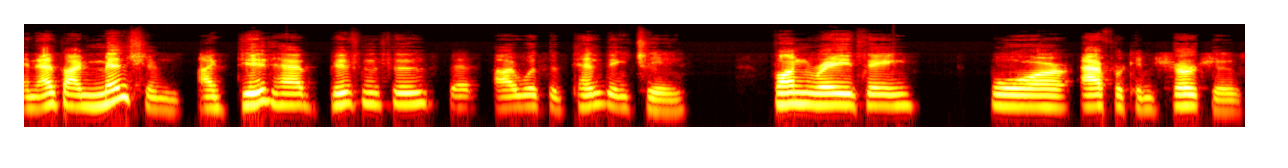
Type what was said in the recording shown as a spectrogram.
And as I mentioned, I did have businesses that I was attending to, fundraising for African churches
